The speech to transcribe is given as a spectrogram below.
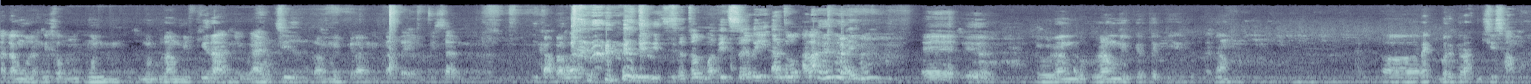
Kadang orangnya sok mun mun orang mikiran nih gancil orang mikiran nih kata yang bisa Ika banget satu balik seri atau alah eh iya. orang orang mikir teh kadang eh, rek bergerak bisa sama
